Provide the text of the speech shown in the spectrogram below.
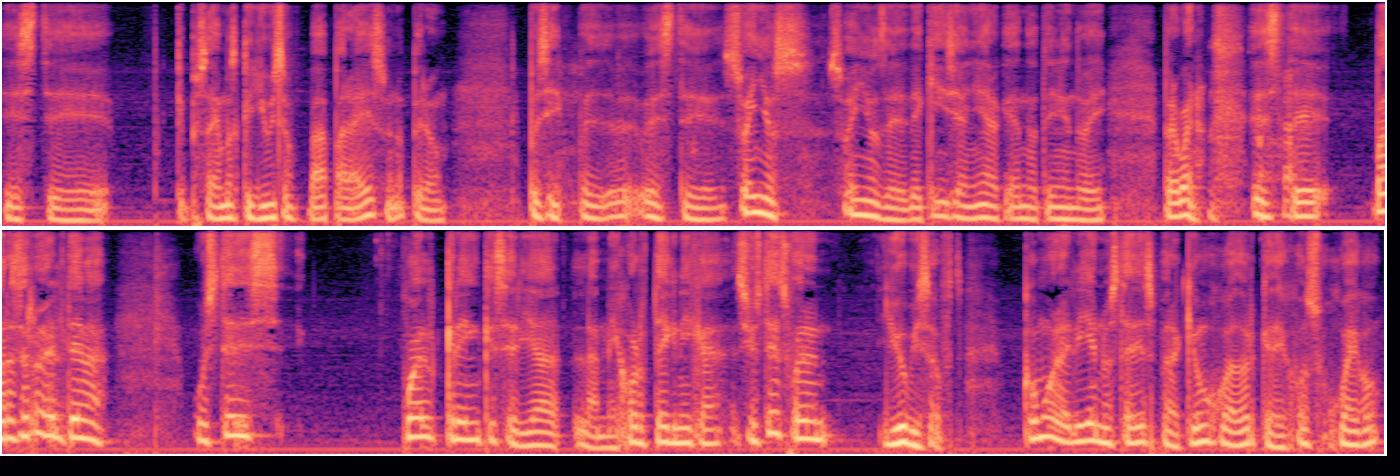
Este, que pues sabemos que Ubisoft va para eso, ¿no? Pero, pues sí, pues, este, sueños, sueños de, de quinceañera que ando teniendo ahí. Pero bueno, este, para cerrar el tema, ustedes, ¿cuál creen que sería la mejor técnica? Si ustedes fueran Ubisoft, ¿cómo harían ustedes para que un jugador que dejó su juego,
